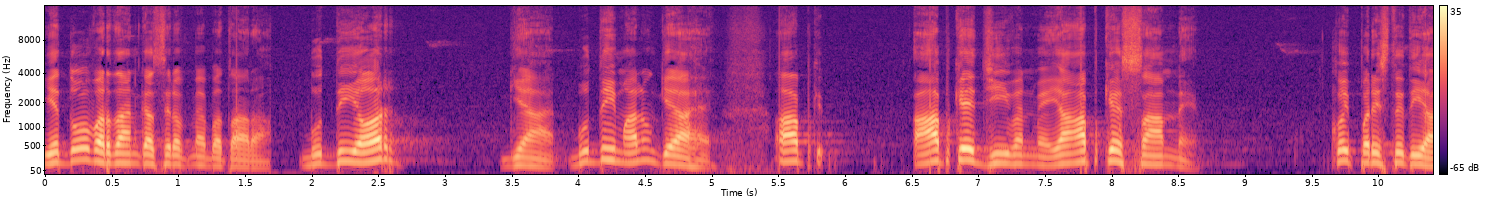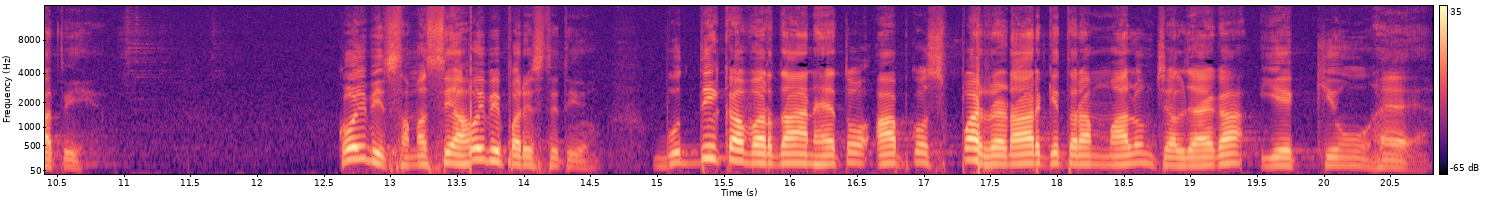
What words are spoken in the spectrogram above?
ये दो वरदान का सिर्फ़ मैं बता रहा हूँ। बुद्धि और ज्ञान, बुद्धि मालूम क्या है? आपके आपके जीवन में या आपके सामने कोई परिस्थिति आती है। कोई भी समस्या, कोई भी परिस्थिति हो, बुद्धि का वरदान है तो आपको स्पष्ट रडार की तरह मालूम चल जाएगा, ये क्यों है?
